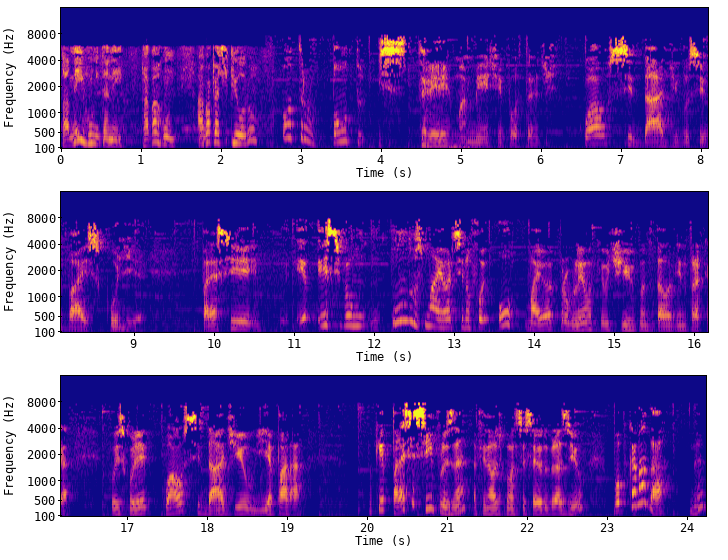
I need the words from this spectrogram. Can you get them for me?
Tava meio ruim também. Tava ruim. Agora parece que piorou. Outro ponto extremamente importante: qual cidade você vai escolher? Parece. eu- esse foi um, um dos maiores, se não foi o maior problema que eu tive quando estava vindo para cá. Foi escolher qual cidade eu ia parar. Porque parece simples, né? Afinal de contas, você saiu do Brasil, vou pro Canadá, né?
